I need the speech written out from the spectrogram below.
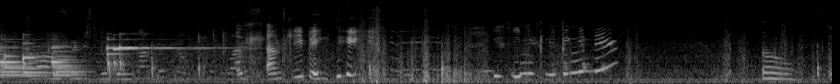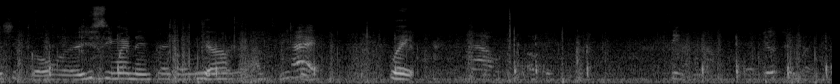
Oh, I'm finished sleeping. You see me sleeping in there? Oh, I should go over there. You see my name tag over Yeah. there? I'm sleeping. wait. Now, okay. See now. You too much.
